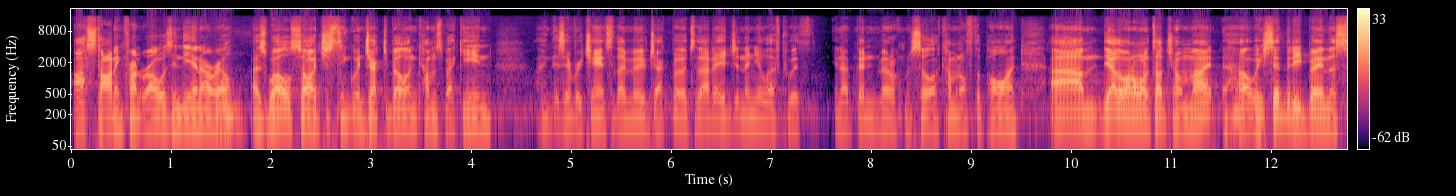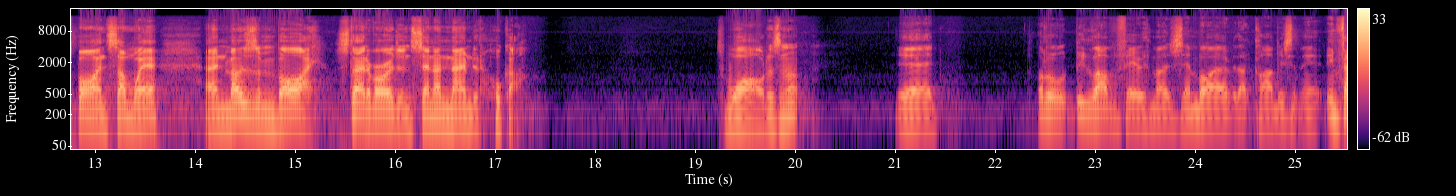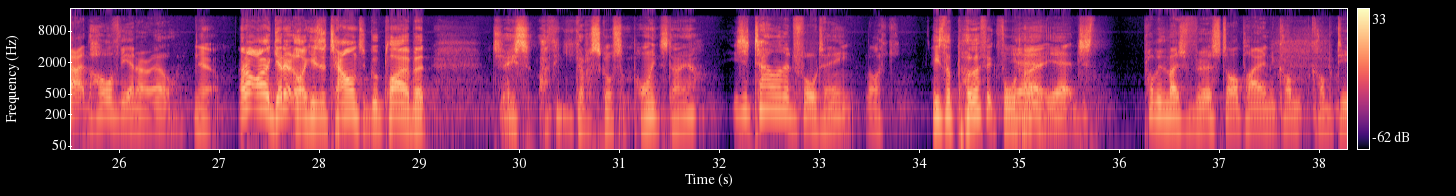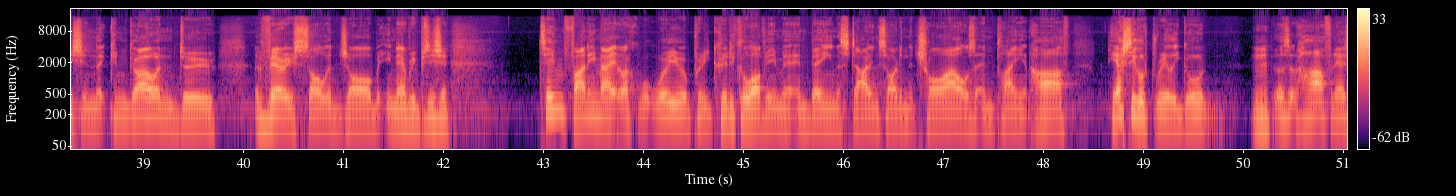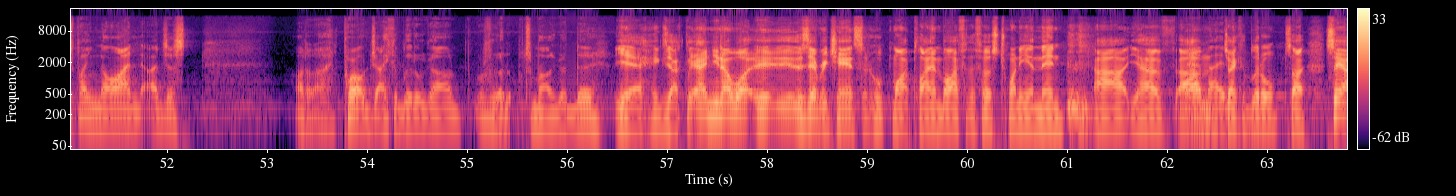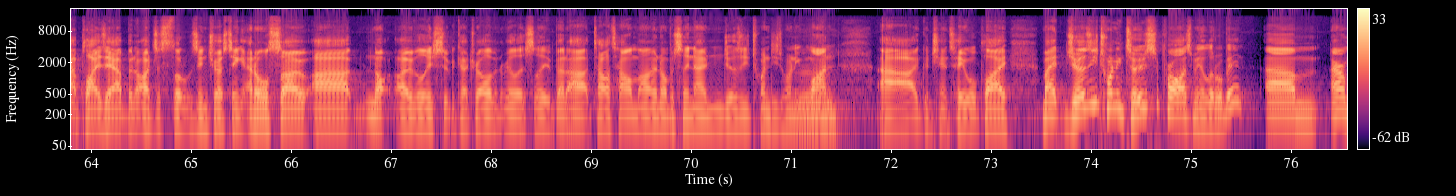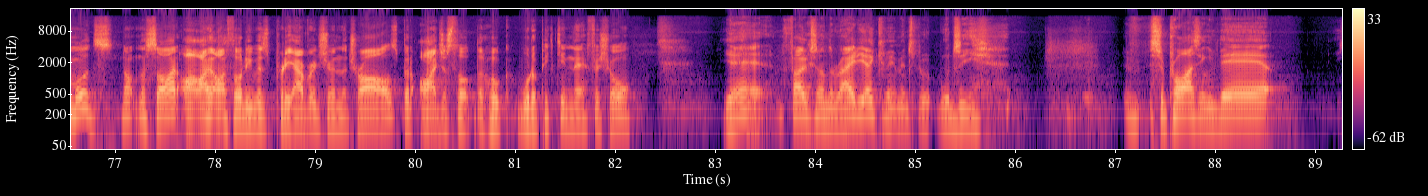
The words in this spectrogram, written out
are starting front rowers in the NRL as well. So I just think when Jack de Belin comes back in, I think there's every chance that they move Jack Bird to that edge, and then you're left with you know Ben Murdoch Masila coming off the pine. Um, the other one I want to touch on, mate. Uh, we said that he'd be in the spine somewhere, and Moses Mbye, State of Origin centre, named it hooker. It's wild, isn't it? Yeah. A little big love affair with Moses Mbye over that club, isn't there? In fact, the whole of the NRL. Yeah, and I, I get it. Like he's a talented, good player, but geez, I think you got to score some points, don't you? He's a talented 14. Like, He's the perfect 14. Yeah, yeah, just probably the most versatile player in the com- competition that can go and do a very solid job in every position. It's even funny, mate. Like we were pretty critical of him and being in the starting side in the trials and playing at half. He actually looked really good. Mm. But was at half and now he's playing nine. I just I don't know. Poor old Jacob Liddle going, what's, what's Marlon got to do? Yeah, exactly. And you know what? There's every chance that Hook might play him by for the first 20 and then uh, you have um, yeah, Jacob Liddle. So see how it plays out, but I just thought it was interesting. And also, uh, not overly Supercoach relevant, realistically, but uh, Talatau Amone, obviously named in Jersey 2021. Mm. Uh, good chance he will play. Mate, Jersey 22 surprised me a little bit. Um, Aaron Woods, not on the side. I, I thought he was pretty average during the trials, but I just thought that Hook would have picked him there for sure. Yeah, focusing on the radio commitments, Woodsy. Surprising there.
